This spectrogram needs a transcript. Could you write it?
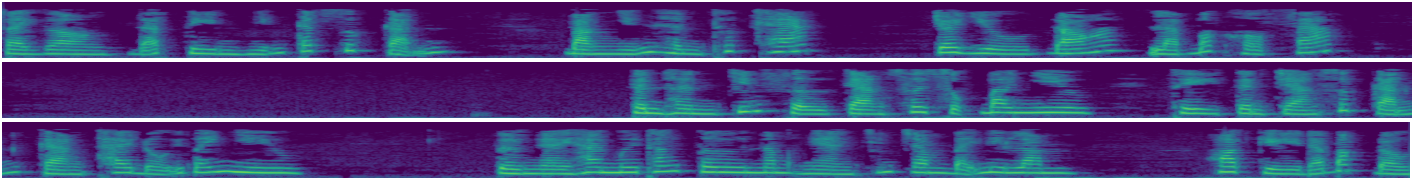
Sài Gòn đã tìm những cách xuất cảnh bằng những hình thức khác, cho dù đó là bất hợp pháp. Tình hình chiến sự càng sôi sục bao nhiêu, thì tình trạng xuất cảnh càng thay đổi bấy nhiêu. Từ ngày 20 tháng 4 năm 1975, Hoa Kỳ đã bắt đầu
